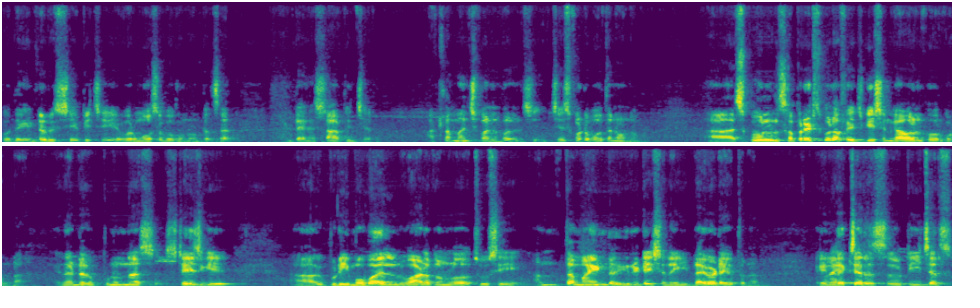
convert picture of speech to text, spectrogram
కొద్దిగా ఇంటర్వ్యూస్ చేయించి ఎవరు మోసపోకుండా ఉంటుంది సార్ అంటే స్థాపించారు. అట్లా మంచి పనులు చేసుకుంటూ పోతూనే ఉన్నాం. School separate school of education కావాలని కోరుకుంటున్నా. ఎందుకంటే ఇప్పుడున్న స్టేజ్కి ఇప్పుడు ఈ మొబైల్ వాడకంలో చూసి అంత మైండ్ ఇరిటేషన్ అయ్యి డైవర్ట్ అవుతున్నారు ఈ లెక్చరర్స్ టీచర్స్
